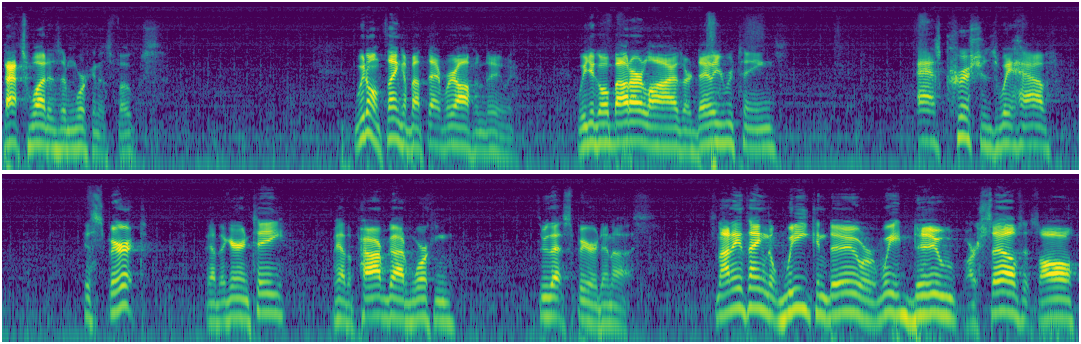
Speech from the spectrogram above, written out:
That's what is in working us, folks. We don't think about that very often, do we? We go about our lives, our daily routines. As Christians, we have His Spirit, we have the guarantee, we have the power of God working through that Spirit in us. It's not anything that we can do or we do ourselves, it's all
